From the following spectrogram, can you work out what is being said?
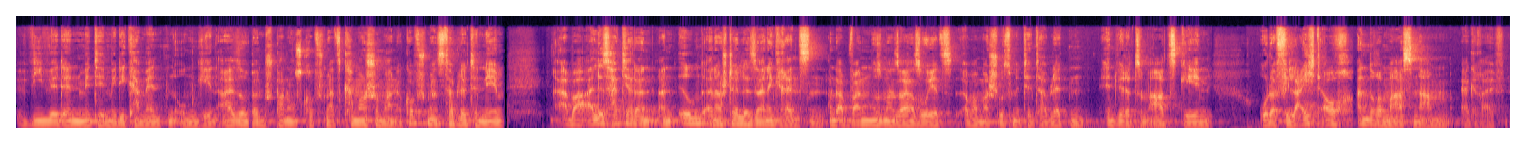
wie wir denn mit den Medikamenten umgehen. Also beim Spannungskopfschmerz kann man schon mal eine Kopfschmerztablette nehmen. Aber alles hat ja dann an irgendeiner Stelle seine Grenzen. Und ab wann muss man sagen, so jetzt aber mal Schluss mit den Tabletten, entweder zum Arzt gehen oder vielleicht auch andere Maßnahmen ergreifen?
